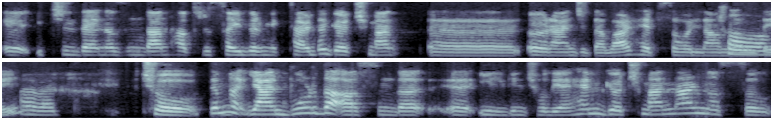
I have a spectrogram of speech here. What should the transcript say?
e, içinde en azından hatırı sayılır miktarda göçmen e, öğrenci de var. Hepsi Hollandalı Çoğu, değil. Evet. Çoğu değil mi? Yani burada aslında e, ilginç oluyor. Hem göçmenler nasıl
